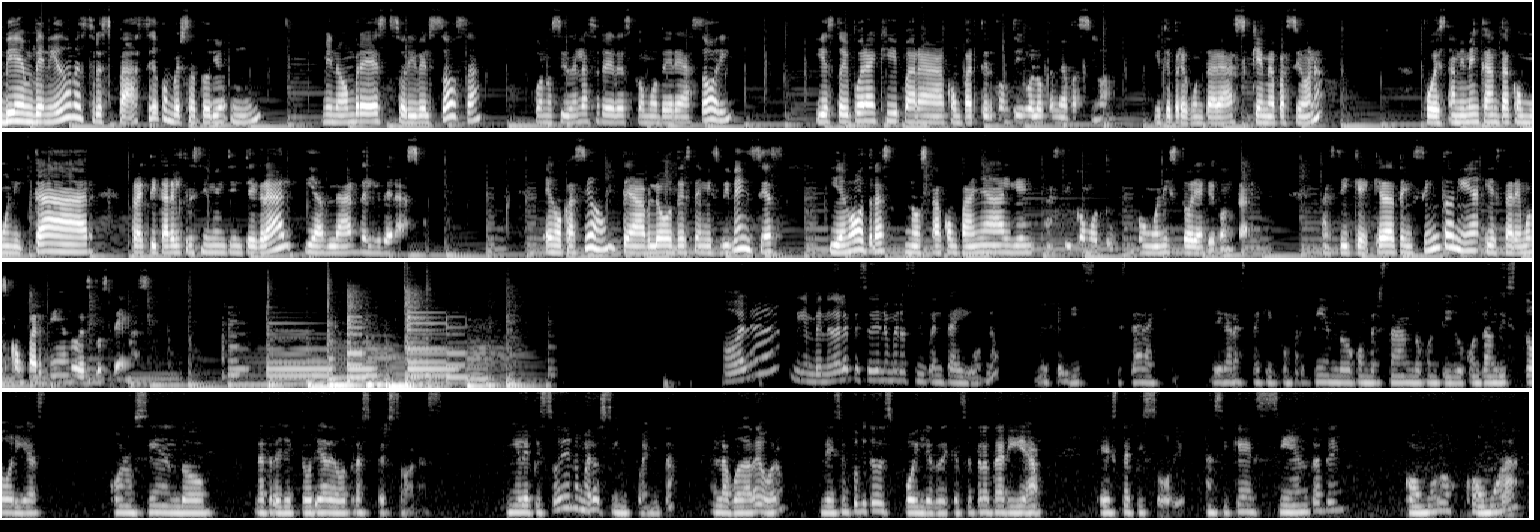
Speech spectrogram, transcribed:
Bienvenido a nuestro espacio Conversatorio IN. Mi nombre es Soribel Sosa, conocido en las redes como Derea Sori, y estoy por aquí para compartir contigo lo que me apasiona. Y te preguntarás, ¿qué me apasiona? Pues a mí me encanta comunicar, practicar el crecimiento integral y hablar de liderazgo. En ocasión te hablo desde mis vivencias y en otras nos acompaña alguien así como tú, con una historia que contar. Así que quédate en sintonía y estaremos compartiendo estos temas. Hola, bienvenido al episodio número 51. Muy feliz de estar aquí, llegar hasta aquí compartiendo, conversando contigo, contando historias, conociendo la trayectoria de otras personas. En el episodio número 50, en la boda de oro, le hice un poquito de spoiler de qué se trataría este episodio. Así que siéntate cómodo, cómoda.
